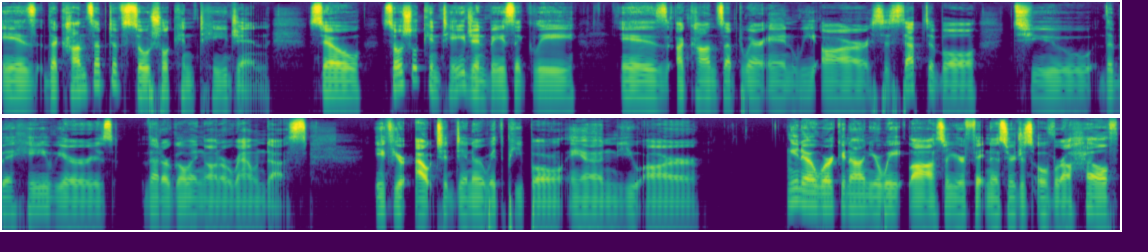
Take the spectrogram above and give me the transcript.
is the concept of social contagion. So, social contagion basically is a concept wherein we are susceptible to the behaviors that are going on around us if you're out to dinner with people and you are, you know, working on your weight loss or your fitness or just overall health,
